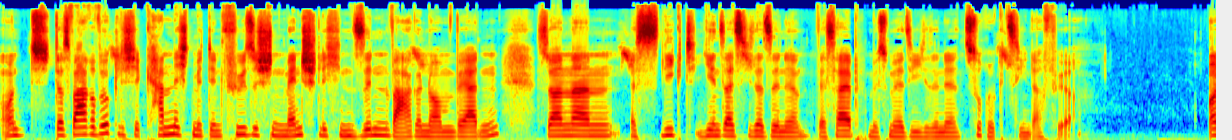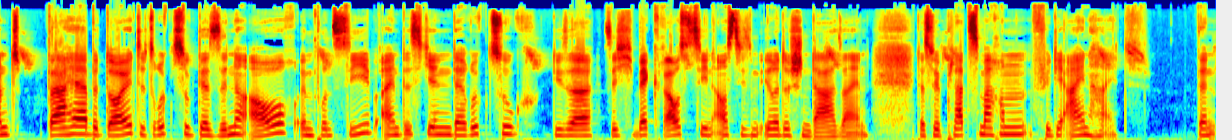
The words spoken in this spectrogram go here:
Und das wahre Wirkliche kann nicht mit den physischen, menschlichen Sinnen wahrgenommen werden, sondern es liegt jenseits dieser Sinne. Deshalb müssen wir die Sinne zurückziehen dafür. Und daher bedeutet Rückzug der Sinne auch im Prinzip ein bisschen der Rückzug dieser sich weg rausziehen aus diesem irdischen Dasein, dass wir Platz machen für die Einheit. Denn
